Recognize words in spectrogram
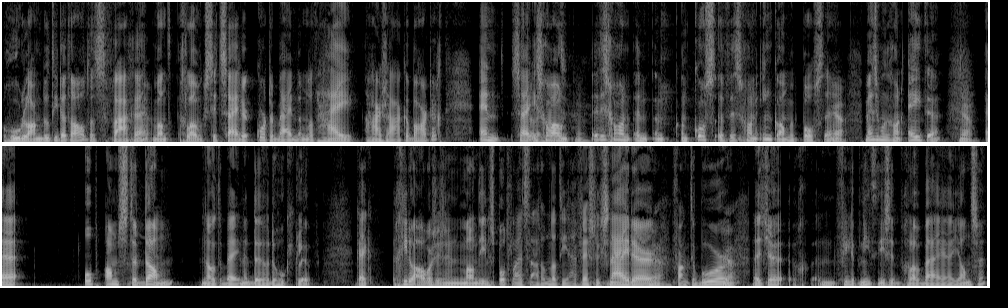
hoe lang doet hij dat al? Dat is de vraag, hè? Want geloof ik zit zij er korter bij dan dat hij haar zaken behartigt. En zij is gewoon, het is gewoon een, een, een kost, het is gewoon een inkomenpost. Hè? Mensen moeten gewoon eten. Ja. Uh, op Amsterdam, notabene, de, de hockeyclub. Kijk, Guido Albers is een man die in de spotlight staat, omdat hij heeft Wesley Snijder, ja. Frank de Boer, weet je, Philip niet, die zit geloof ik bij uh, Jansen,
